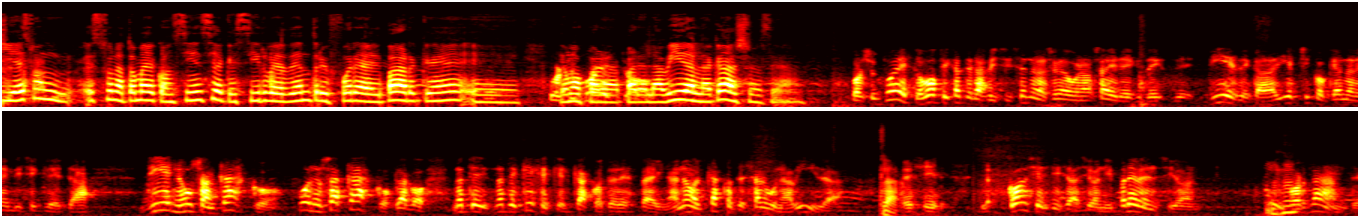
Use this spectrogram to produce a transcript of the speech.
y es, un, es una toma de conciencia que sirve dentro y fuera del parque, eh, digamos, para, para la vida en la calle, o sea. Por supuesto, vos fíjate las bicicletas de la ciudad de Buenos Aires, de, de 10 de cada 10 chicos que andan en bicicleta, 10 no usan casco. Bueno, usa casco, flaco. No te, no te quejes que el casco te despeina. No, el casco te salva una vida. Claro. Es decir, concientización y prevención importante.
